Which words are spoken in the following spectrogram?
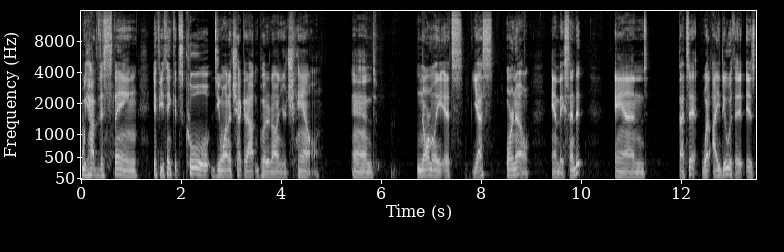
we have this thing if you think it's cool do you want to check it out and put it on your channel and normally it's yes or no and they send it and that's it what i do with it is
